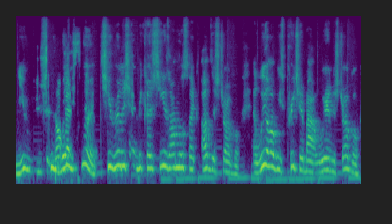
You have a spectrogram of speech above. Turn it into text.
you You should know really better. should. She really should because she is almost like of the struggle. And we always preach it about we're in the struggle,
